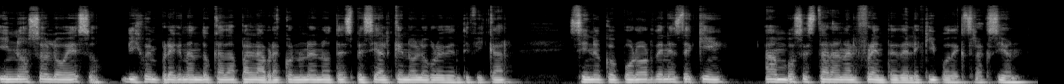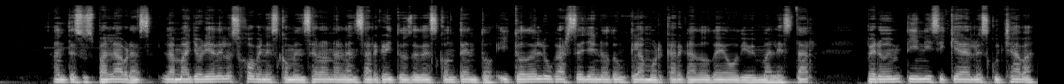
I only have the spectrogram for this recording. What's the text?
y no solo eso, dijo impregnando cada palabra con una nota especial que no logró identificar, sino que por órdenes de King, ambos estarán al frente del equipo de extracción. Ante sus palabras, la mayoría de los jóvenes comenzaron a lanzar gritos de descontento y todo el lugar se llenó de un clamor cargado de odio y malestar, pero MT ni siquiera lo escuchaba,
